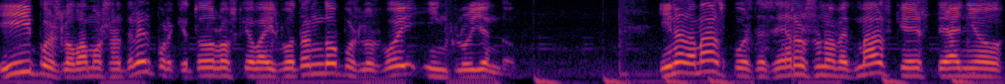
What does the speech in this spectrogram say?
y pues lo vamos a tener porque todos los que vais votando pues los voy incluyendo. Y nada más, pues desearos una vez más que este año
